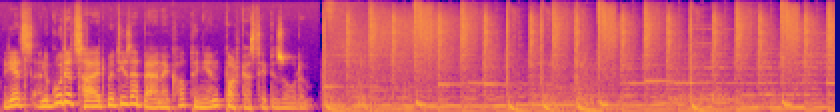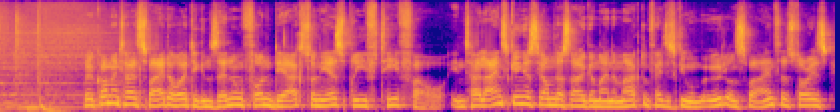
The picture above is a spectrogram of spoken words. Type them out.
Und jetzt eine gute Zeit mit dieser Bernecker Opinion Podcast-Episode. Willkommen in Teil 2 der heutigen Sendung von Der Aktionärsbrief TV. In Teil 1 ging es ja um das allgemeine Marktumfeld, es ging um Öl und zwar Einzelstories,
